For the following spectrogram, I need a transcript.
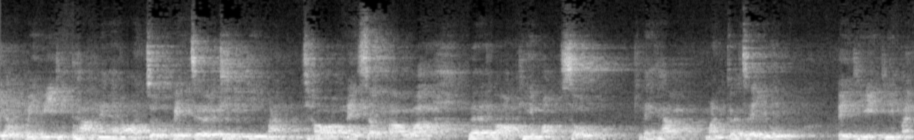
อย่างไม่มีทิศทางแน่นอนจนไปเจอที่ที่มันชอบในสภาวะแวดล้อมที่เหมาะสมนะครับ มันก็จะอยู่ในที่ที่มัน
